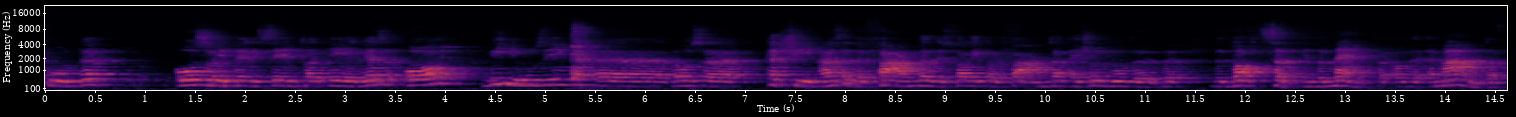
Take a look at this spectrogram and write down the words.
food, also in very central areas, or reusing uh, those Cascinas, the farm, the historical farms, I showed you the, the, the dots in the map of the amount.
